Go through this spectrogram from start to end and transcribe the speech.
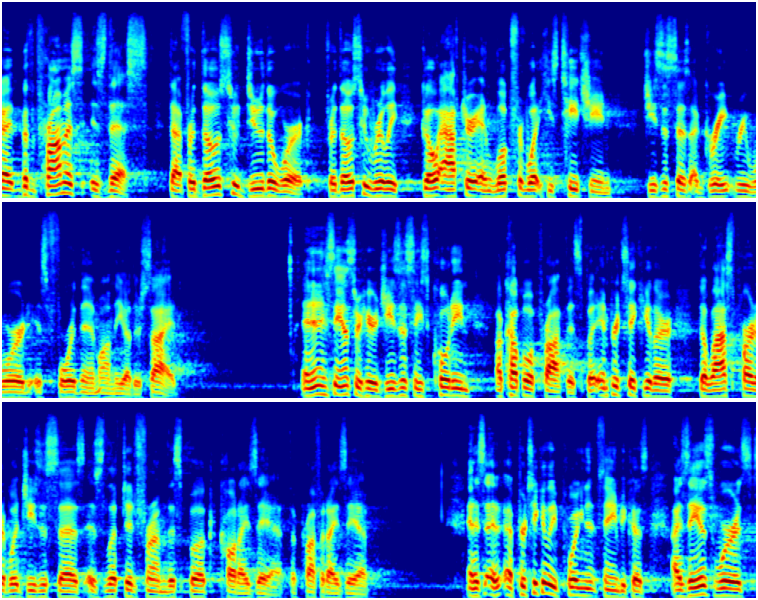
Okay, but the promise is this that for those who do the work, for those who really go after and look for what he's teaching, Jesus says a great reward is for them on the other side. And in his answer here, Jesus, he's quoting a couple of prophets, but in particular, the last part of what Jesus says is lifted from this book called Isaiah, the prophet Isaiah. And it's a, particularly poignant thing because Isaiah's words,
